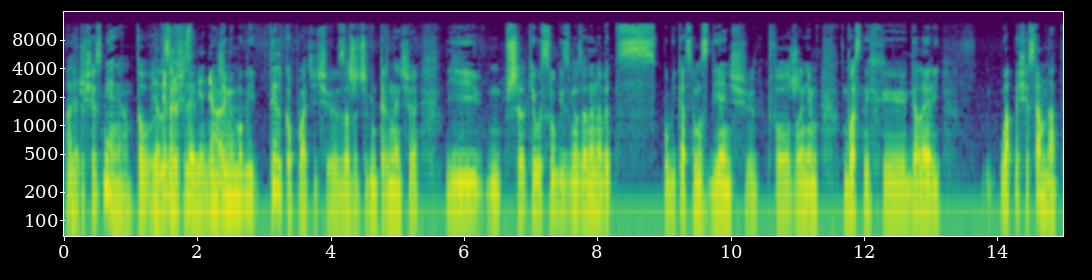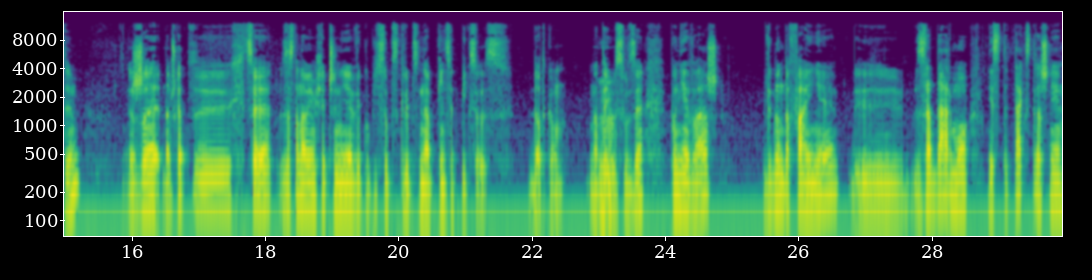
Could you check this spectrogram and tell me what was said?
Ale Wiesz, to się zmienia. To ja wiem, za że się zmienia. Będziemy ale... mogli tylko płacić e, za rzeczy w internecie i wszelkie usługi związane nawet z publikacją zdjęć, tworzeniem własnych galerii. Łapę się sam na tym, że na przykład yy, chcę, zastanawiam się, czy nie wykupić subskrypcji na 500pixels.com na tej mhm. usłudze, ponieważ wygląda fajnie, yy, za darmo, jest tak strasznie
